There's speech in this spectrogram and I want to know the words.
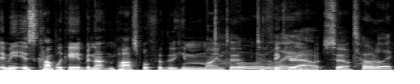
I mean, is complicated, but not impossible for the human mind to, to figure out. So Totally.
